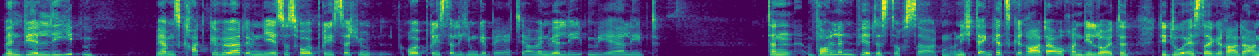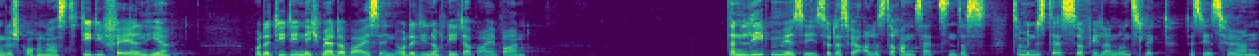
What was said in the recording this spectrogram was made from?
Wenn wir lieben, wir haben es gerade gehört im Jesus hohepriesterlichen Gebet, ja, wenn wir lieben, wie er liebt, dann wollen wir das doch sagen. Und ich denke jetzt gerade auch an die Leute, die du, Esther, gerade angesprochen hast. Die, die fehlen hier. Oder die, die nicht mehr dabei sind oder die noch nie dabei waren. Dann lieben wir sie, sodass wir alles daran setzen, dass zumindest das so viel an uns liegt, dass sie es hören,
